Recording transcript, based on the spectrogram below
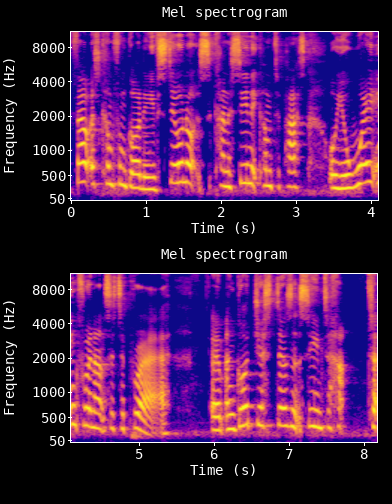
felt has come from God and you've still not kind of seen it come to pass, or you're waiting for an answer to prayer, um, and God just doesn't seem to, ha- to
